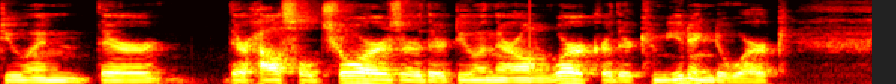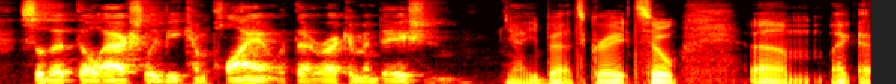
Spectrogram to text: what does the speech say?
doing their their household chores or they're doing their own work or they're commuting to work, so that they'll actually be compliant with that recommendation. Yeah, you bet. It's great. So, um, like, uh,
